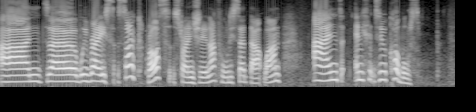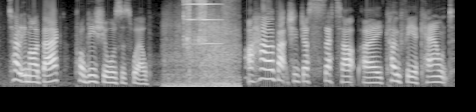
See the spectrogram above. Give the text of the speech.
and uh, we race cyclocross, strangely enough, already said that one, and anything to do with cobbles. Totally my bag, probably is yours as well. I have actually just set up a Ko-fi account.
